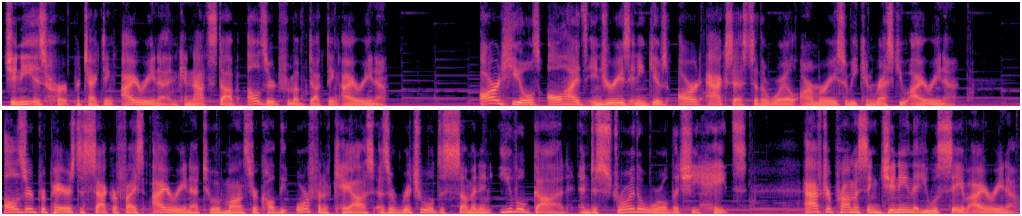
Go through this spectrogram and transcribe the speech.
Ginny is hurt protecting Irina and cannot stop Elzard from abducting Irina. Ard heals Alhide's injuries and he gives Ard access to the royal armory so he can rescue Irina. Elzard prepares to sacrifice Irina to a monster called the Orphan of Chaos as a ritual to summon an evil god and destroy the world that she hates. After promising Ginny that he will save Irina,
